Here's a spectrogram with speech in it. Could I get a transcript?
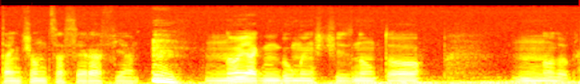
Tańcząca serafia. no, jakbym był mężczyzną, to... No dobra.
